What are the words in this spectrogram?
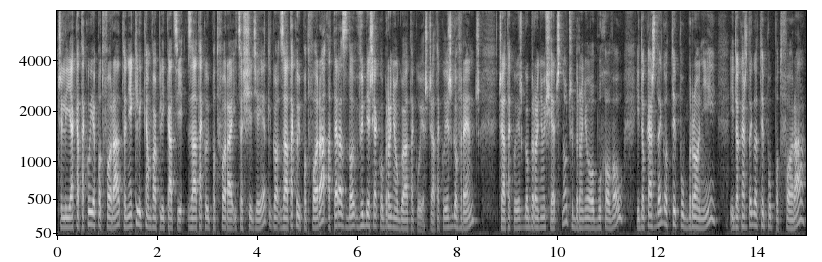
Czyli jak atakuję potwora, to nie klikam w aplikacji zaatakuj potwora i coś się dzieje, tylko zaatakuj potwora, a teraz do, wybierz jaką bronią go atakujesz. Czy atakujesz go wręcz, czy atakujesz go bronią sieczną, czy bronią obuchową. I do każdego typu broni i do każdego typu potwora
